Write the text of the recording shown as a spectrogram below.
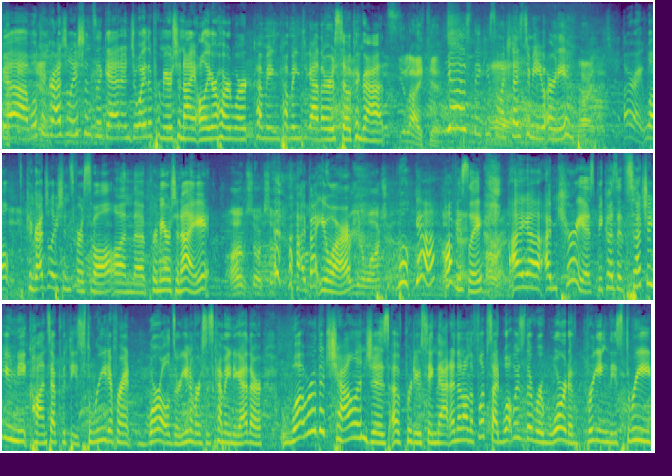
yeah. Well, congratulations again. Enjoy the premiere tonight. All your hard work coming coming together. So congrats. You like it? Yes. Thank you so much. Nice to meet you, Ernie. All right. All right. Well, congratulations first of all on the premiere tonight. I'm so excited. I bet you are. Are you gonna watch it? Well, yeah, obviously. all right. I uh, I'm curious because it's such a unique concept with these three different worlds or universes coming together. What were the challenges of producing that? And then on the flip side, what was the reward of bringing these three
